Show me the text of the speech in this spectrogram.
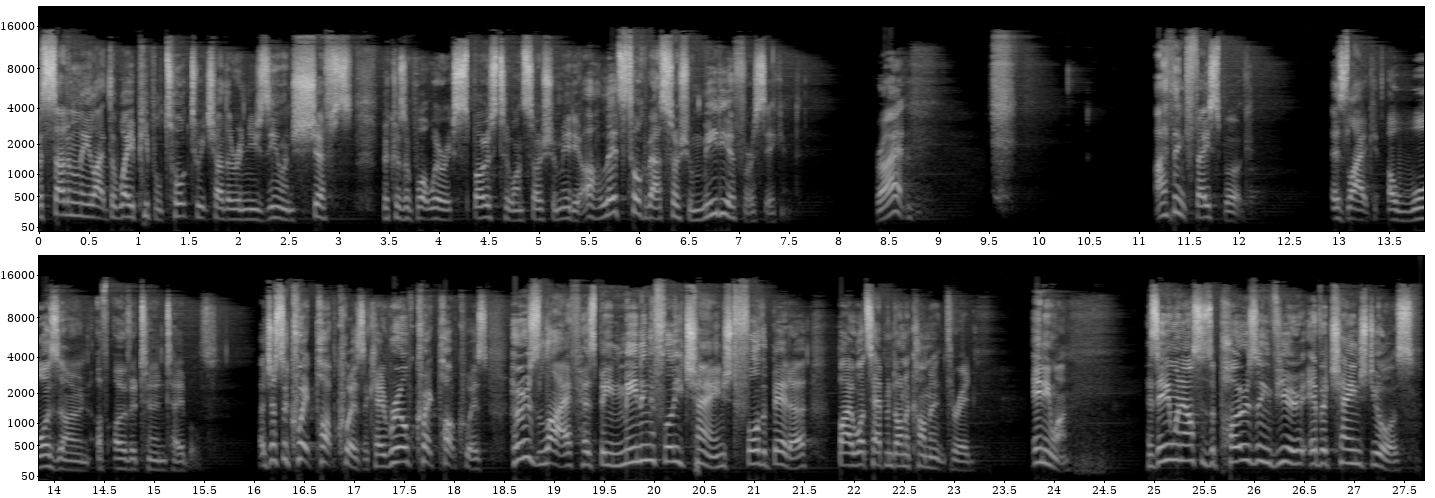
But suddenly, like the way people talk to each other in New Zealand shifts because of what we're exposed to on social media. Oh, let's talk about social media for a second, right? I think Facebook is like a war zone of overturned tables. Uh, just a quick pop quiz, okay? Real quick pop quiz. Whose life has been meaningfully changed for the better by what's happened on a comment thread? Anyone? Has anyone else's opposing view ever changed yours?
